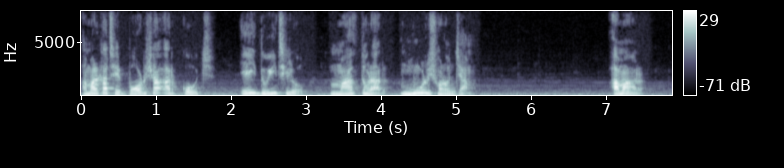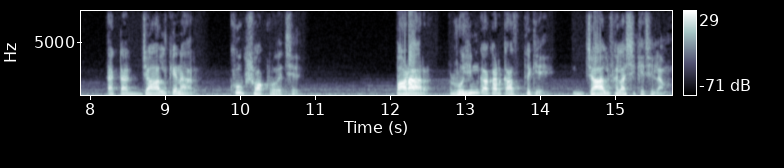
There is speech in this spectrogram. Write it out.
আমার কাছে বর্ষা আর কোচ এই দুই ছিল মাছ ধরার মূল সরঞ্জাম। আমার একটা জাল কেনার খুব শখ রয়েছে। পাড়ার রহিম কাকার কাছ থেকে জাল ফেলা শিখেছিলাম।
